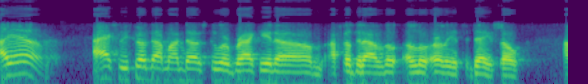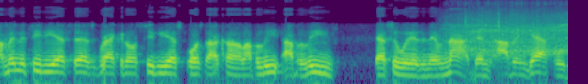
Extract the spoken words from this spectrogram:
I am. I actually filled out my Doug Stewart bracket. Um, I filled it out a little, a little earlier today, so I'm in the TDSS bracket on CBSSports.com. I believe I believe that's who it is, and if not, then I've been gaffled.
